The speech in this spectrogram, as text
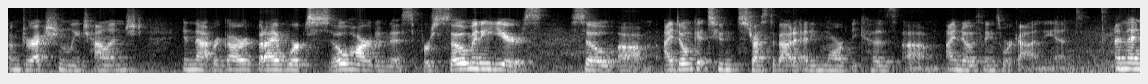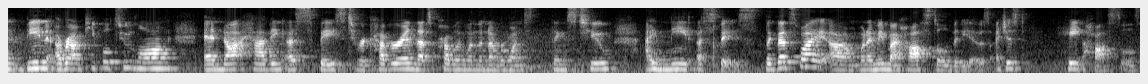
I'm directionally challenged in that regard, but I've worked so hard in this for so many years. So um, I don't get too stressed about it anymore because um, I know things work out in the end. And then being around people too long and not having a space to recover in, that's probably one of the number one things too. I need a space. Like that's why um, when I made my hostel videos, I just hate hostels.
